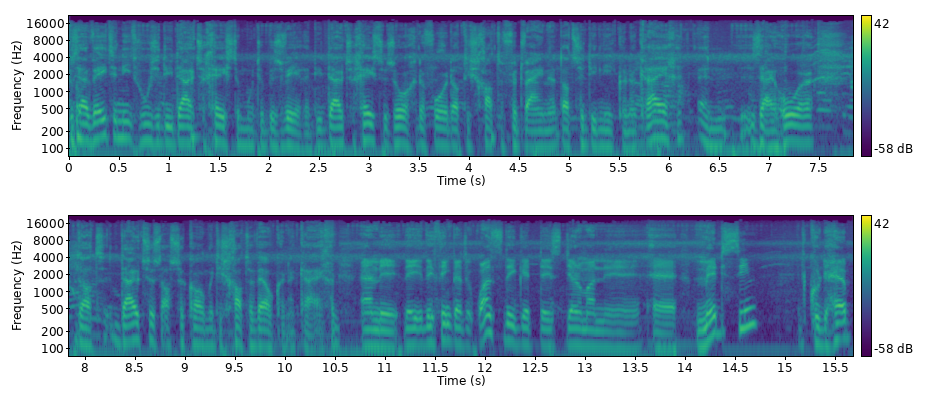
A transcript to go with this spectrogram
zij weten niet hoe ze die Duitse geesten moeten bezweren. Die Duitse geesten zorgen ervoor dat die schatten verdwijnen, dat ze die niet kunnen krijgen. En zij horen dat Duitsers, als ze komen, die schatten wel kunnen krijgen. And they, they, they think that once they get this German uh, uh, medicine, it could help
